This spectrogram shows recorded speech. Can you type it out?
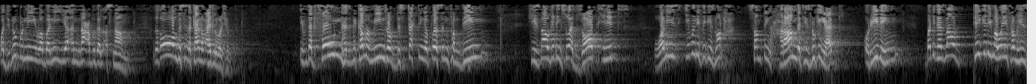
وَجْنُبْنِي وَبَنِيَّ أَن نَعْبُدَ الْأَصْنَامِ That all this is a kind of idol worship. If that phone has become a means of distracting a person from deen, he is now getting so absorbed in it. One is, even if it is not something haram that he is looking at or reading, but it has now taken him away from his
